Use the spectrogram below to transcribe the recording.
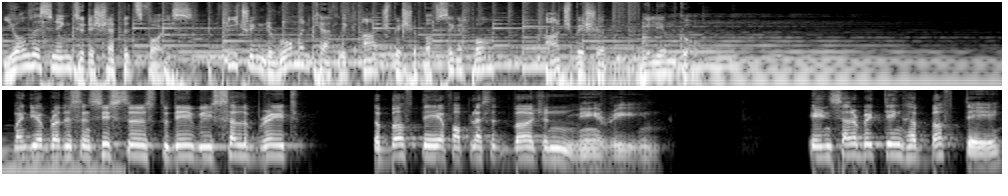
You're listening to The Shepherd's Voice, featuring the Roman Catholic Archbishop of Singapore, Archbishop William Goh. My dear brothers and sisters, today we celebrate the birthday of our Blessed Virgin Mary. In celebrating her birthday,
